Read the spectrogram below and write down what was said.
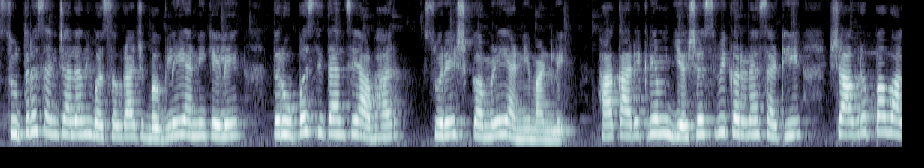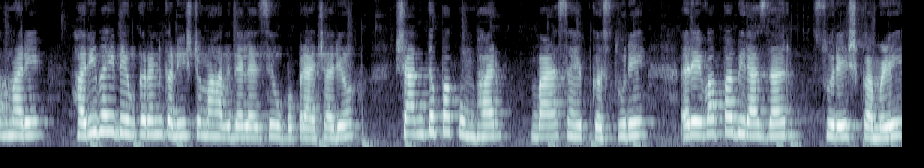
सूत्रसंचालन बसवराज बगले यांनी केले तर उपस्थितांचे आभार सुरेश कमळे यांनी मानले. हा कार्यक्रम यशस्वी करण्यासाठी शावरप्पा वाघमारे हरिभाई देवकरण कनिष्ठ महाविद्यालयाचे उपप्राचार्य शांतप्पा कुंभार बाळासाहेब कस्तुरे रेवाप्पा बिराजदार सुरेश कमळे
